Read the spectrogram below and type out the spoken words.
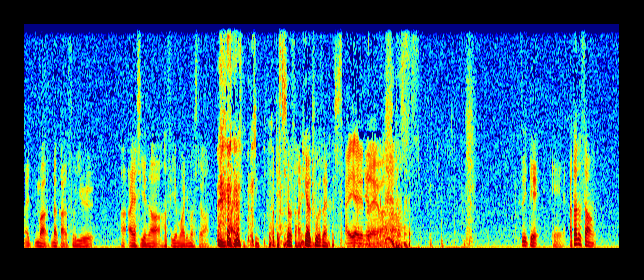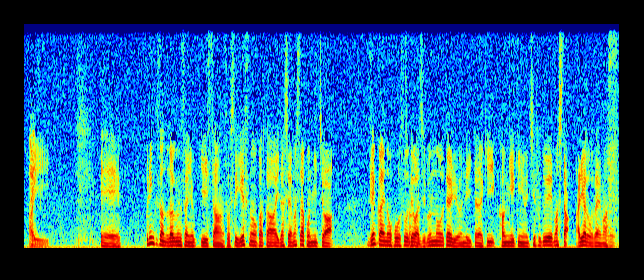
あまあ、なんかそういう、あ怪しげな発言もありましたが、はい。フラペチーノさんありがとうございました。はい、ありがとうございます。続いて、えー、あたるさん、はい。えー、クリンクさん、ドラグーンさん、ヨッキーさん、そしてゲストの方いらっしゃいました。こんにちは。前回の放送では自分のお便りを読んでいただき、感激に打ち震えました。ありがとうございます。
